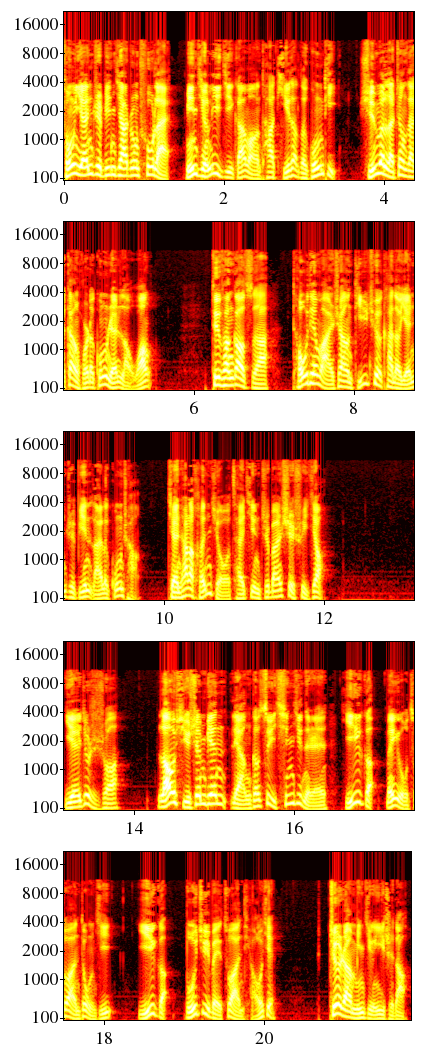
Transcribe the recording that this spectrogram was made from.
从严志斌家中出来，民警立即赶往他提到的工地，询问了正在干活的工人老汪。对方告诉他，头天晚上的确看到严志斌来了工厂，检查了很久才进值班室睡觉。也就是说，老许身边两个最亲近的人，一个没有作案动机，一个不具备作案条件，这让民警意识到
